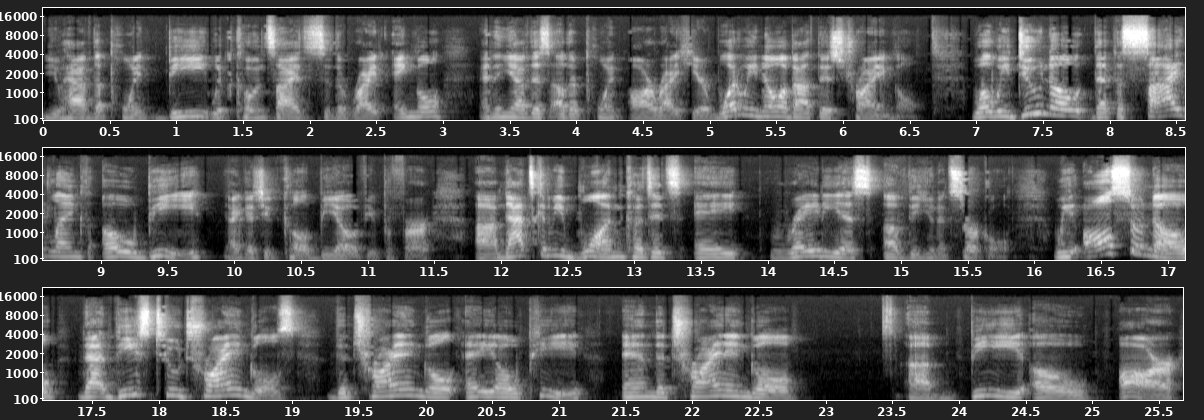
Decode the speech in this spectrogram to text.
you have the point B, which coincides to the right angle, and then you have this other point R right here. What do we know about this triangle? Well, we do know that the side length OB, I guess you could call it BO if you prefer, um, that's going to be 1 because it's a radius of the unit circle. We also know that these two triangles, the triangle AOP and the triangle uh, BOR,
